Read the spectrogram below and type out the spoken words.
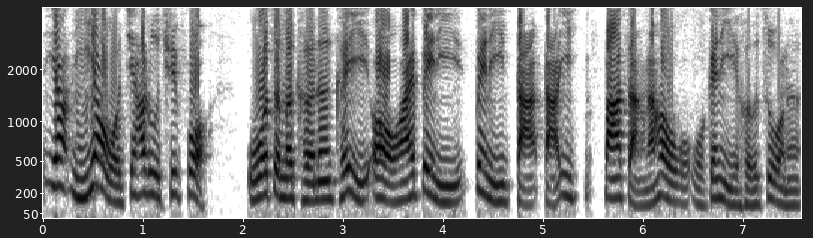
要你要我加入 Chip 4，我怎么可能可以哦？我还被你被你打打一巴掌，然后我我跟你合作呢？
